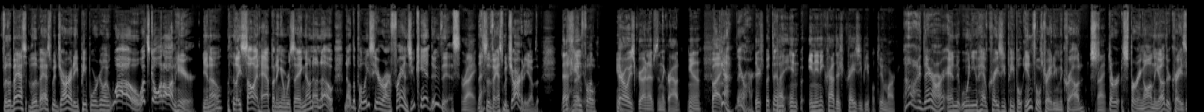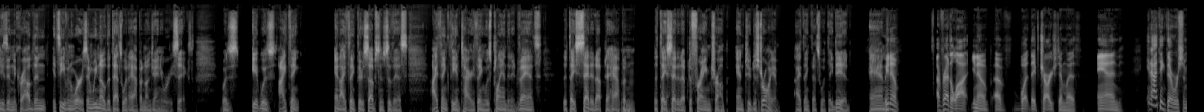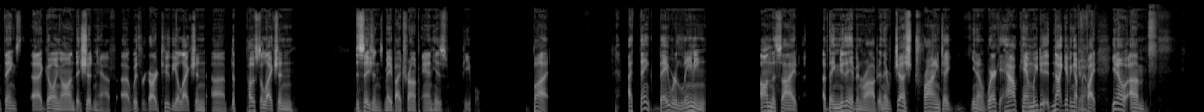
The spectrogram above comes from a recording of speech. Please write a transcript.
for the vast the vast majority, people were going, "Whoa, what's going on here?" You know, mm-hmm. they saw it happening and were saying, "No, no, no, no. The police here are friends. You can't do this." Right. That's the vast majority of them. That's the handful. well, there are always grown ups in the crowd, you know. But yeah, there are. There's, but then but in in any crowd, there's crazy people too, Mark. Oh, there are. And when you have crazy people infiltrating the crowd, stir, spurring on the other crazies in the crowd, then it's even worse. And we know that that's what happened on January 6th. Was it was I think and I think there's substance to this. I think the entire thing was planned in advance that they set it up to happen, Mm-hmm. that they set it up to frame Trump and to destroy him. I think that's what they did. And you know, I've read a lot, you know, of what they've charged him with, and you know, I think there were some things uh, going on that shouldn't have uh, with regard to the election, uh, the post-election decisions made by Trump and his people. But I think they were leaning on the side of they knew they had been robbed, and they were just trying to, you know, where how can we do not giving up the fight, you know. um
